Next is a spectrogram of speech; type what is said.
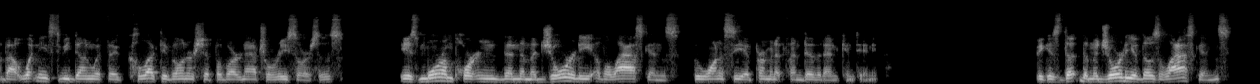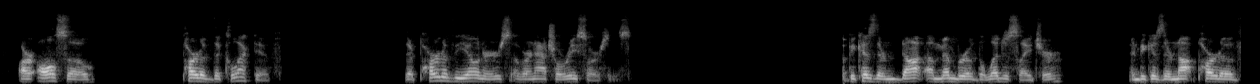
about what needs to be done with the collective ownership of our natural resources is more important than the majority of Alaskans who want to see a permanent fund dividend continue. Because the, the majority of those Alaskans are also part of the collective. They're part of the owners of our natural resources. But because they're not a member of the legislature and because they're not part of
